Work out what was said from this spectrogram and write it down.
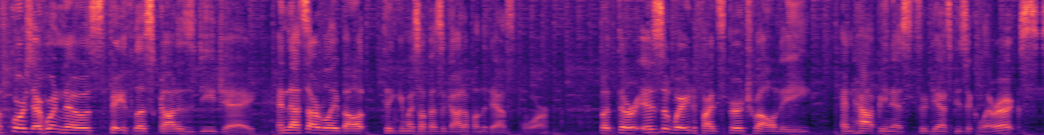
Of course, everyone knows Faithless God is a DJ, and that's not really about thinking myself as a god up on the dance floor. But there is a way to find spirituality and happiness through dance music lyrics.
